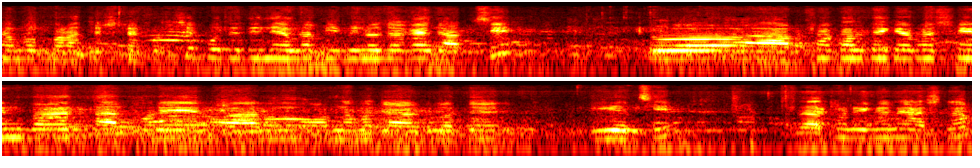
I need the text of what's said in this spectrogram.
সম্ভব করার চেষ্টা করছি। প্রতিদিনই আমরা বিভিন্ন জায়গায় যাচ্ছি। তো সকাল থেকে আমরা সেনবাগ তারপরে আরও অন্যান্য জায়গাগুলোতে দিয়েছি এখন এখানে আসলাম।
